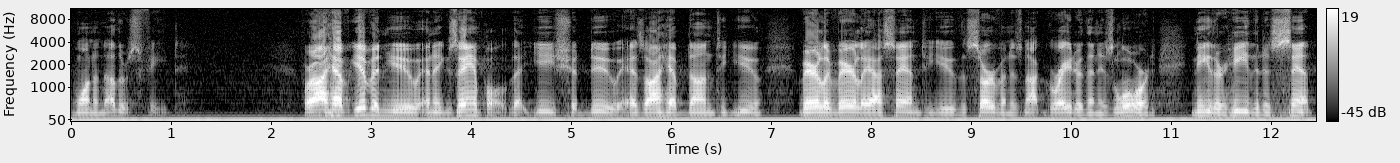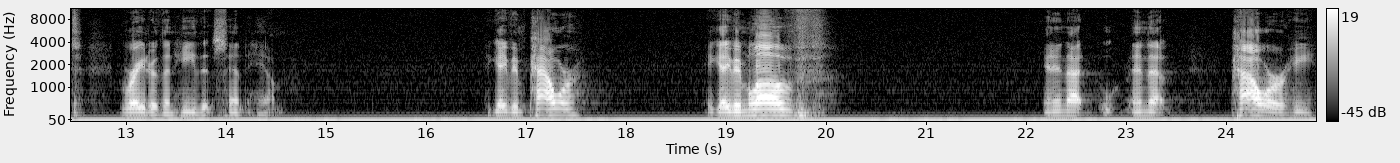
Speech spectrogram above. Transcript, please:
one another's feet. For I have given you an example that ye should do as I have done to you. Verily, verily, I say unto you, the servant is not greater than his Lord, neither he that is sent greater than he that sent him. He gave him power, he gave him love, and in that, in that power, he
